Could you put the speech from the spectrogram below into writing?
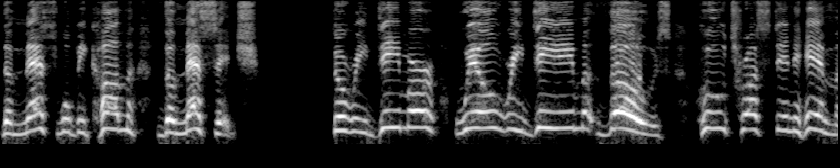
The mess will become the message. The Redeemer will redeem those who trust in Him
